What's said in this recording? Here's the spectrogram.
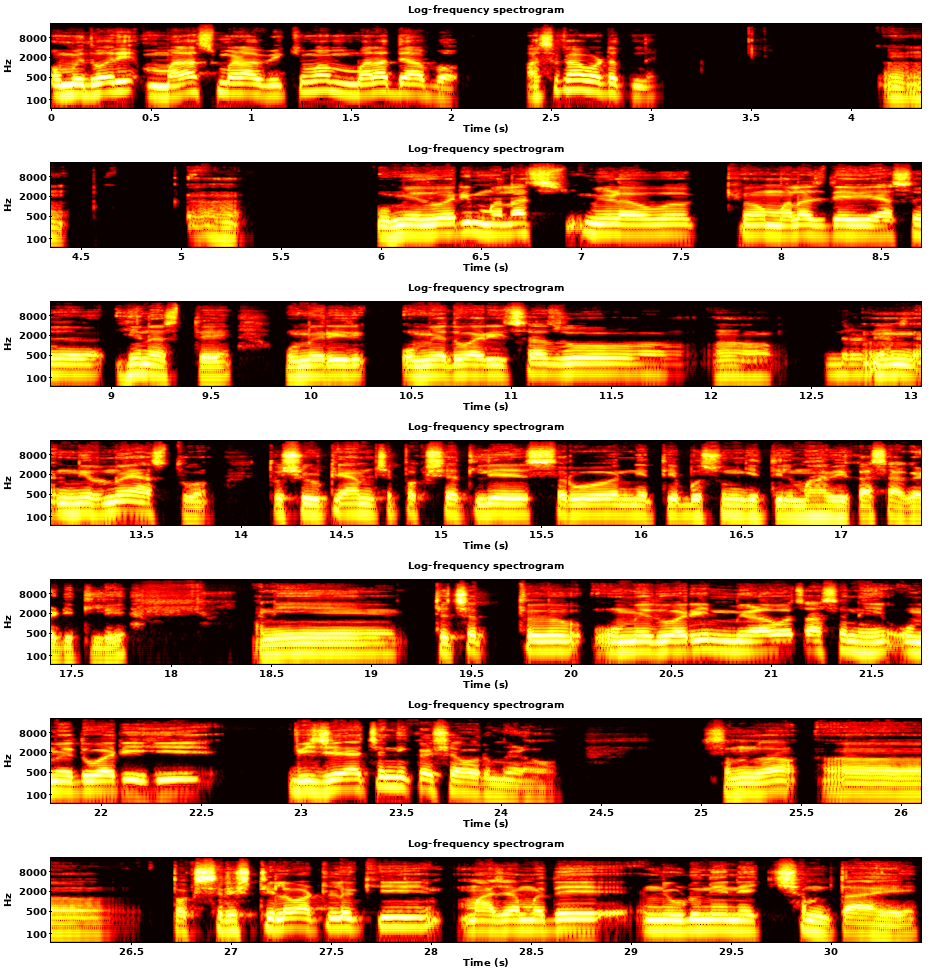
उमेदवारी मलाच मिळावी किंवा मला द्यावं? असं का वाटत नाही? उमेदवारी मलाच मिळावं किंवा मलाच द्यावी असं हे नसते. उमेरी उमेदवारीचा जो निर्णय असतो तो शेवटी आमच्या पक्षातले सर्व नेते बसून घेतील महाविकास आघाडीतले. आणि त्याच्यात उमेदवारी मिळावंच असं नाही. उमेदवारी ही विजयाच्या निकषावर मिळावं. समजा पक्षश्रेष्ठीला वाटलं की माझ्यामध्ये निवडून येण्याची क्षमता आहे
